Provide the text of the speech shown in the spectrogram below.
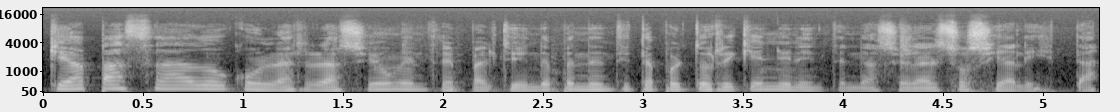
¿Qué ha pasado con la relación entre el Partido Independentista Puertorriqueño y la Internacional Socialista?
